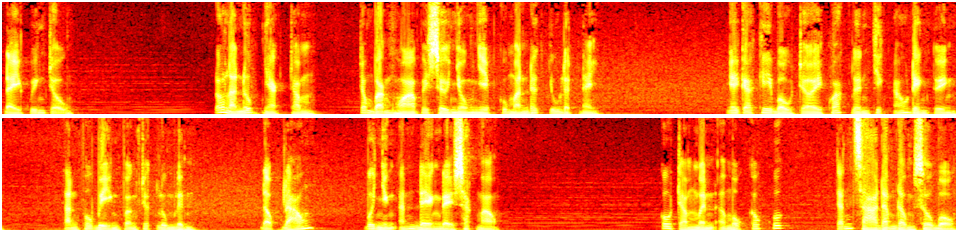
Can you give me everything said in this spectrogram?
đầy quyến rũ đó là nốt nhạc trầm Trong bản hòa với sự nhộn nhịp của mảnh đất du lịch này. Ngay cả khi bầu trời khoác lên chiếc áo đen tuyền, Thành phố biển vẫn rất lung linh, Độc đáo Với những ánh đèn đầy sắc màu. Cô trầm mình ở một góc khuất, Tránh xa đám đông xô bộ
